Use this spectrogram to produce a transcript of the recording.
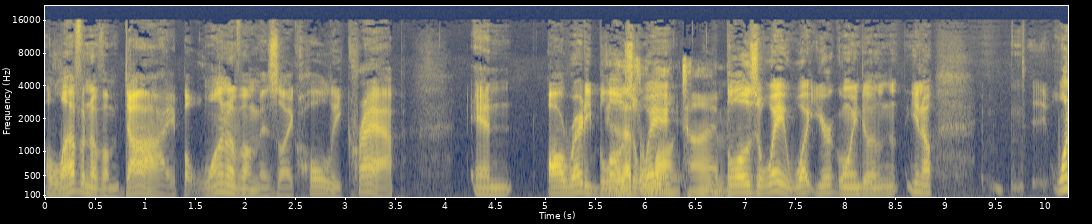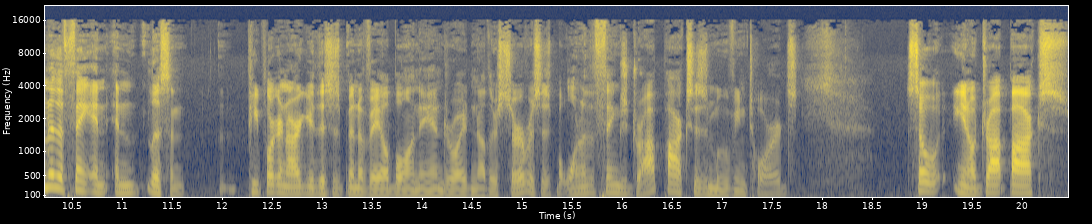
Eleven of them die, but one of them is like holy crap, and already blows yeah, away. Blows away what you're going to. You know, one of the thing, and and listen, people are going to argue this has been available on Android and other services, but one of the things Dropbox is moving towards. So you know, Dropbox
